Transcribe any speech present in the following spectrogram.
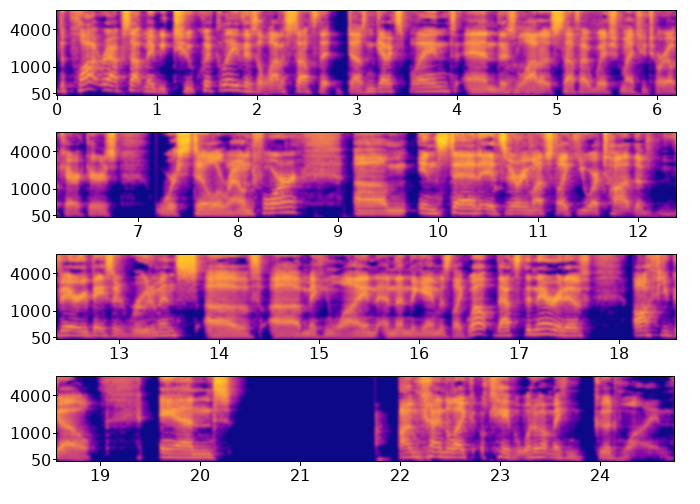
The plot wraps up maybe too quickly. There's a lot of stuff that doesn't get explained, and there's a lot of stuff I wish my tutorial characters were still around for. Um, instead, it's very much like you are taught the very basic rudiments of uh, making wine, and then the game is like, well, that's the narrative. Off you go. And I'm kind of like, okay, but what about making good wine?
